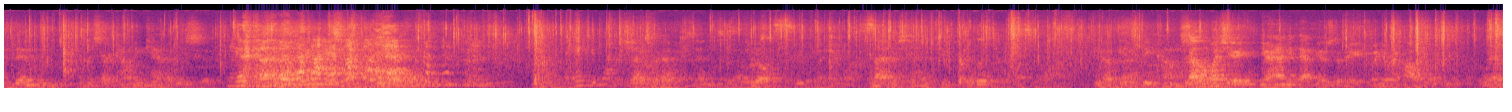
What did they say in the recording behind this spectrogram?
And then, when they start counting cavities. uh, Thank you much. Thanks for having us in. This is a thrill. Your pleasure. And I understand you play a little bit once in a while. Well, it becomes. Tell them what your, your handicap used to be when you were in Hollywood. Well,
